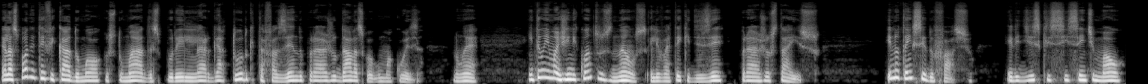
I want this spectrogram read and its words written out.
Elas podem ter ficado mal acostumadas por ele largar tudo que está fazendo para ajudá-las com alguma coisa, não é? Então imagine quantos nãos ele vai ter que dizer para ajustar isso. E não tem sido fácil. Ele diz que se sente mal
